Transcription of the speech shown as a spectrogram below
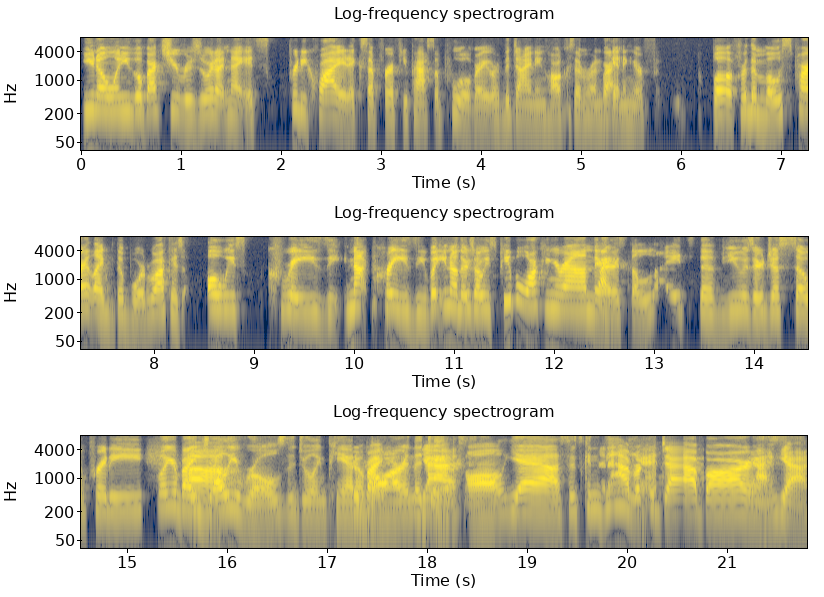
you know, when you go back to your resort at night, it's pretty quiet except for if you pass a pool, right? Or the dining hall because everyone's Right. getting their food. But for the most part, like the boardwalk is always crazy, not crazy, but you know, there's always people walking around. Right. There's the lights, the views are just so pretty. Well, you're by uh, Jelly Rolls, the dueling piano by- bar, and the yes. dance hall. Yeah, so it's An convenient. abracadabra bar. Yes. And yeah.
